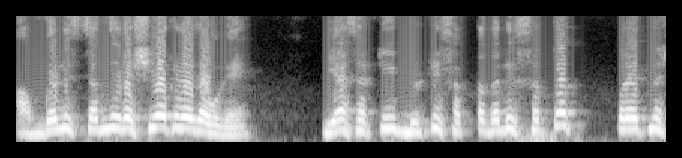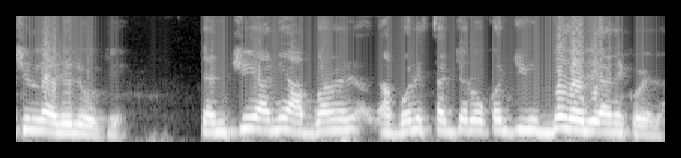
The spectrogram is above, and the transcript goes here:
अफगाणिस्तानने रशियाकडे जाऊ नये. यासाठी ब्रिटिश सत्ताधारी सतत प्रयत्नशील राहिलेले होते. त्यांची आणि अफगाण अफगाणिस्तानच्या लोकांची युद्ध झाली अनेक वेळेला.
